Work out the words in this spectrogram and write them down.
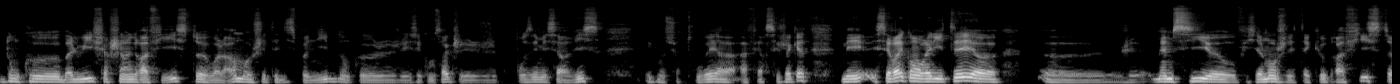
Donc, euh, bah, lui, il cherchait un graphiste. Euh, voilà, moi, j'étais disponible. Donc, euh, c'est comme ça que j'ai proposé mes services et que je me suis retrouvé à, faire ces jaquettes. Mais c'est vrai qu'en réalité, même si officiellement, je n'étais que graphiste,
